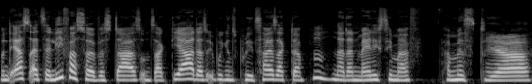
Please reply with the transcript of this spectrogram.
Und erst als der Lieferservice da ist und sagt, ja, da ist übrigens Polizei, sagt er, hm, na dann melde ich sie mal vermisst. Ja,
